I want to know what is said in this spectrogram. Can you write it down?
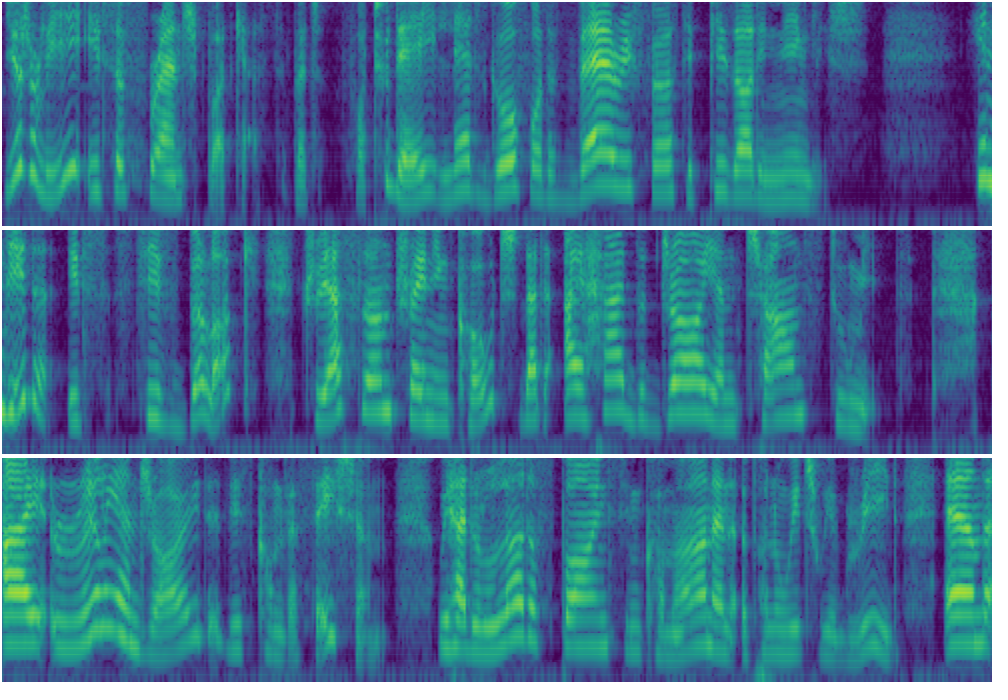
Usually it's a French podcast, but for today, let's go for the very first episode in English. Indeed, it's Steve Bullock, triathlon training coach, that I had the joy and chance to meet. I really enjoyed this conversation. We had a lot of points in common and upon which we agreed. And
